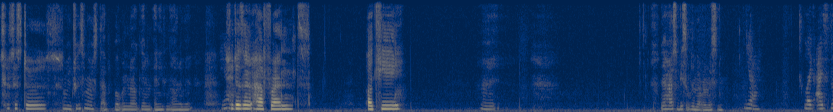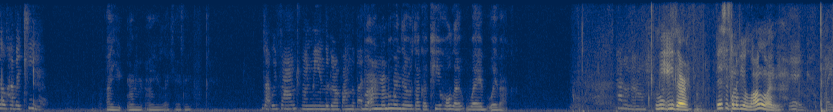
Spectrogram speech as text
Two sisters. We're tracing our steps, but we're not getting anything out of it. Yeah. She doesn't have friends. A key. Alright. There has to be something that we're missing. Yeah. Like I still have a key I u- um, I use that key, I think. That we found when me and the girl found the button. But I remember when there was like a keyhole like way way back. I don't know. Me either. This is gonna be a long one. Big. Like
